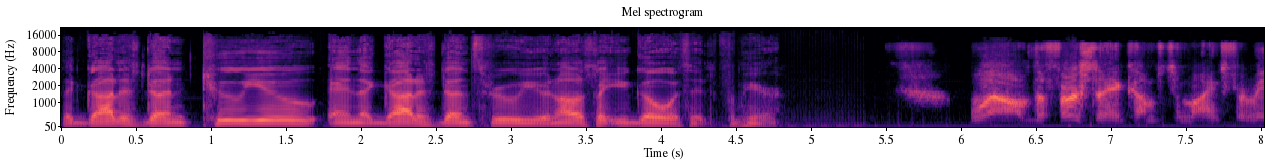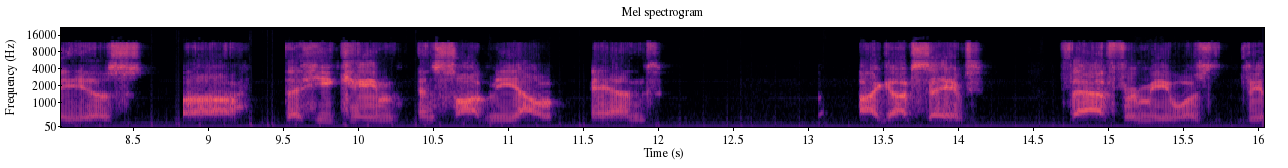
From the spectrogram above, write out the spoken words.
that God has done to you and that God has done through you? And I'll just let you go with it from here. Well, the first thing that comes to mind for me is uh, that he came and sought me out, and I got saved. That for me was the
